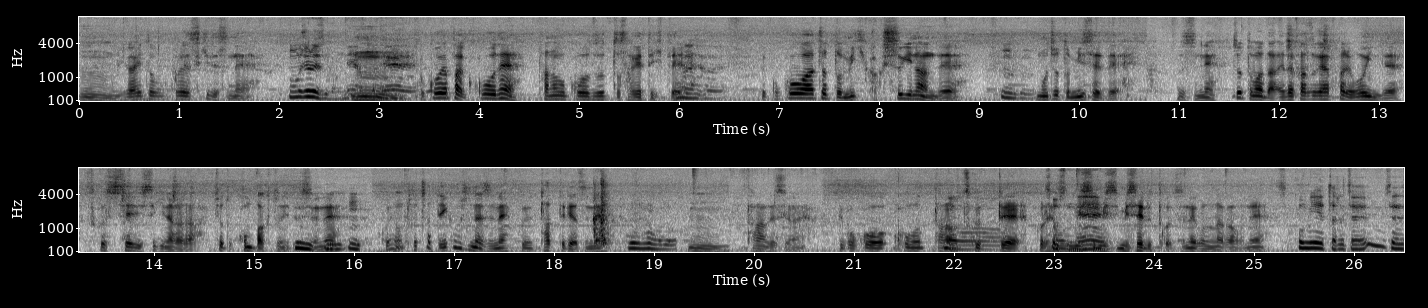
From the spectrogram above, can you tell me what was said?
うん意外とこれ好きですね。面白いですもんねやっぱうん。ね、ここやっぱりここをね棚をこうずっと下げてきて、はいはい。でここはちょっと幹隠しすぎなんでうんうん。もうちょっと見せてそうですね。ちょっとまだ枝数がやっぱり多いんで少し整理していきながらちょっとコンパクトにですよね、うんうんこういうの取っちゃっていいかもしれないですね。こういう立ってるやつね。うん。棚ですよね。でこここの棚を作ってこれを見せ,、ね。見せるってことですねこの中をね。そこ見えたらで全然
